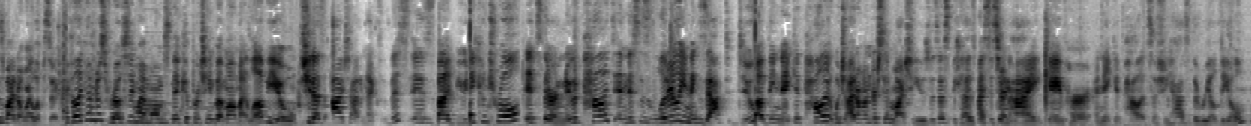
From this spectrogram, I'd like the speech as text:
is why I don't wear lipstick. I feel like I'm just roasting my mom's makeup routine, but mom, I love you. She does eyeshadow next. This is by BeautiControl. It's their nude palette, and this is literally an exact dupe of the Naked palette, which I don't understand why she uses this because my sister and I gave her a Naked palette, so she has the real deal.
